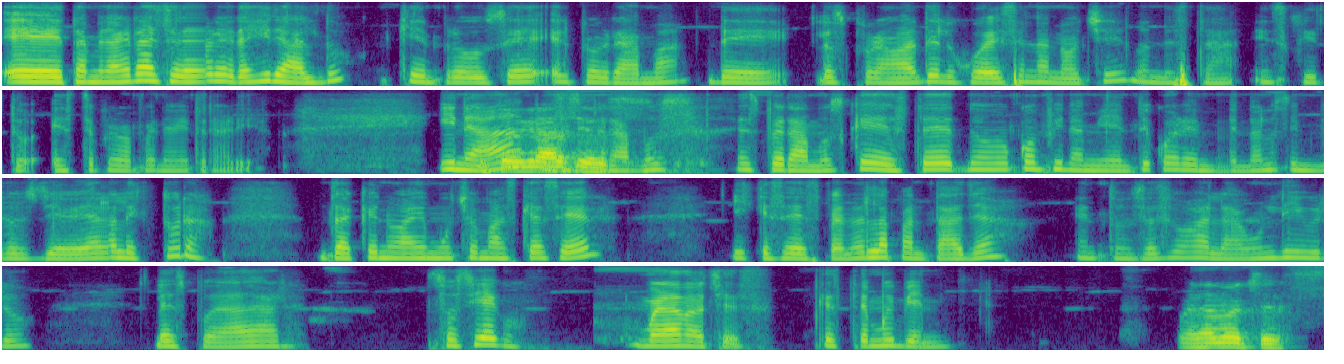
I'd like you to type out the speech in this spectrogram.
eh, también agradecer a Valeria Giraldo, quien produce el programa de los programas del jueves en la noche, donde está inscrito este programa de literaria. Y nada, pues esperamos, esperamos que este nuevo confinamiento y cuarentena los, los, lleve a la lectura, ya que no hay mucho más que hacer y que se desprenda la pantalla. Entonces, ojalá un libro les pueda dar sosiego. Buenas noches, que esté muy bien. Buenas noches.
